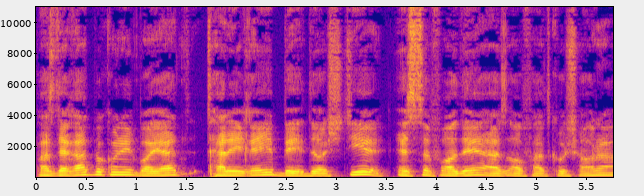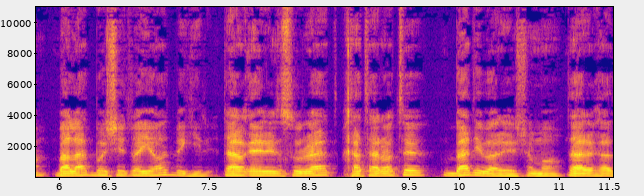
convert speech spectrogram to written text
پس دقت بکنید باید طریقه بهداشتی استفاده از ها هم بلد باشید و یاد بگیرید. در غیر این صورت خطرات بدی برای شما در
